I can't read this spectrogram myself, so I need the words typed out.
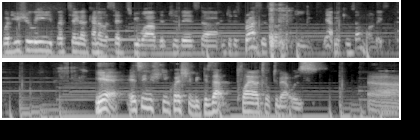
what usually, let's say, that kind of sets you up into this uh, into this process of making, yeah, making someone basically. Yeah, it's an interesting question because that play I talked about was uh,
